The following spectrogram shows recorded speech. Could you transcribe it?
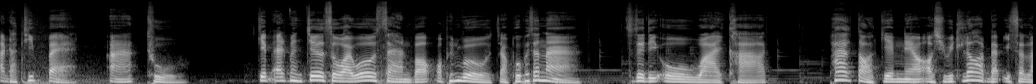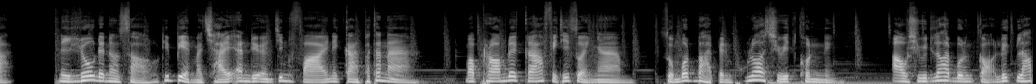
อันดับที่ 8 Ark 2 เกม Adventure Survival Sandbox Open World จากผู้พัฒนา Studio Wildcard ภาคต่อเกมแนวเอาชีวิตรอดแบบอิสระ ในโลกไดโนเสาร์ที่เปลี่ยนมาใช้ Unreal Engine 5 ในการพัฒนา มาพร้อมด้วยกราฟิกที่สวยงาม สวมบทบาทเป็นผู้รอดชีวิตคนหนึ่ง เอาชีวิตรอดบนเกาะลึกลับ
